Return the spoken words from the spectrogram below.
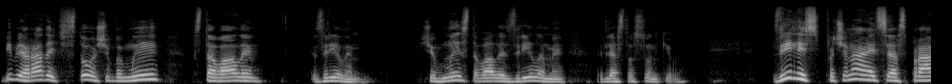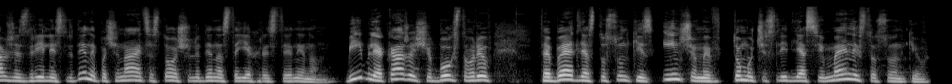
Біблія радить з того, щоб ми ставали зрілим, щоб ми ставали зрілими для стосунків. Зрілість починається, справжня зрілість людини починається з того, що людина стає християнином. Біблія каже, що Бог створив тебе для стосунків з іншими, в тому числі для сімейних стосунків.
